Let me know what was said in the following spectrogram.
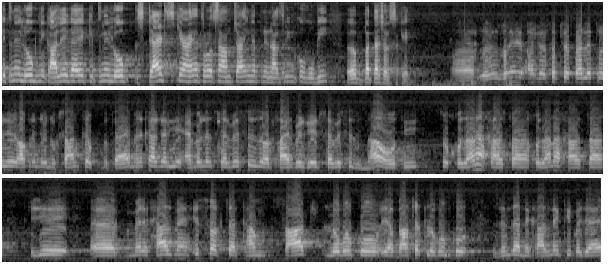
कितने लोग निकाले गए कितने लोग स्टैट्स क्या हैं थोड़ा सा हम चाहेंगे अपने नाजरीन को वो भी पता चल सके। अगर सबसे पहले तो ये आपने जो नुकसान का बताया मैंने कहा अगर ये एंबुलेंस सर्विसेज़ और फायर ब्रिगेड सर्विसेज़ ना होती तो खुदा ना खास्ता खुदा ना खास्ता ये आ, मेरे ख्याल में इस वक्त तक हम साठ लोगों को या बासठ लोगों को ज़िंदा निकालने की बजाय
